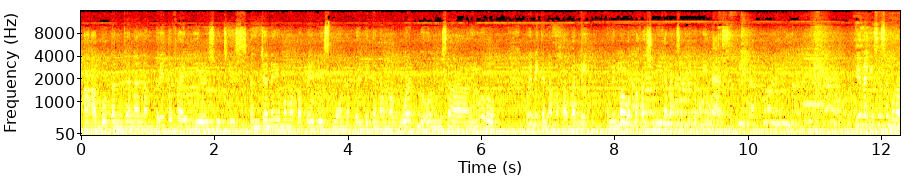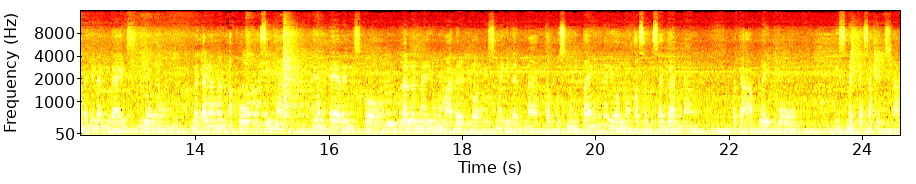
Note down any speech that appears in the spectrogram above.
aabutan ka na ng 3 to 5 years which is andyan na yung mga papeles mo na pwede ka na mag-work doon sa Europe, pwede ka na makabalik. Halimbawa, bakasyon ka lang sa Pilipinas yun ang isa sa mga dahilan guys, yung nag-alangan ako kasi nga yung parents ko, lalo na yung mother ko is may edad na. Tapos nung time na yon nung kasagsagan ng pag apply ko is nagkasakit siya.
